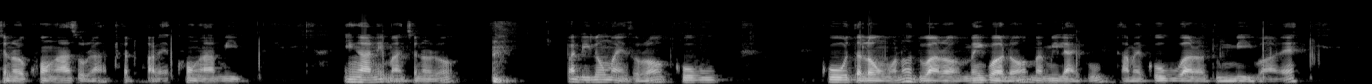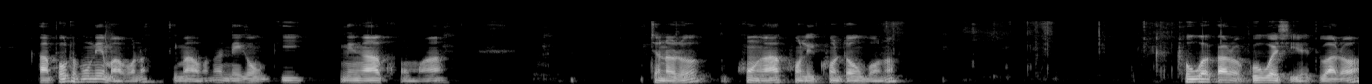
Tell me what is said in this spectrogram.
ကျွန်တော်တို့ခွန်5ဆိုတာထွက်သွားတယ်ခွန်5မိအင်္ဂါနေ့မှာကျွန်တော်တို့ပတ်တီလုံးမိုင်ဆိုတော့ကိုဘူး ကိုတလုံးပေါ့နော်သူကတော့ main ခွက်တော့မမိလိုက်ဘူးဒါပေမဲ့ကိုဘူးကတော့သူမိပါတယ်အာဗုဒ္ဓဘုနေ့မှာပေါ့နော်ဒီမှာပေါ့နော်နေကုန်ကြီးနေငါခွန်မှာကျွန်တော်တို့ခွန်5ခွန်လေးခွန်3ပေါ့နော်ထိုးဝက်ကတော့9ဝက်ရှိတယ်သူကတော့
